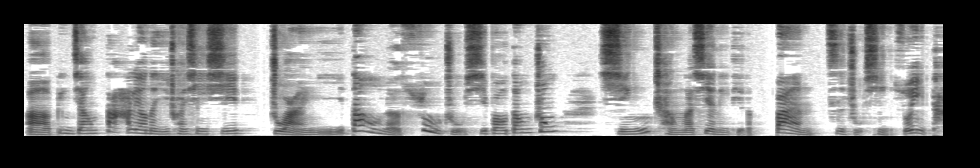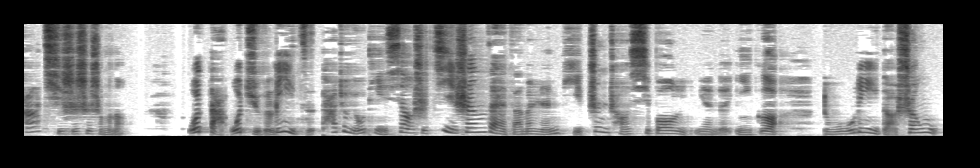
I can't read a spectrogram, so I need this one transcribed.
啊，并将大量的遗传信息转移到了宿主细胞当中，形成了线粒体的半自主性。所以它其实是什么呢？我打我举个例子，它就有点像是寄生在咱们人体正常细胞里面的一个独立的生物，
